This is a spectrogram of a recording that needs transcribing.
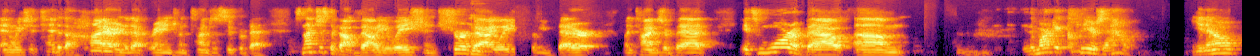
and we should tend to the higher end of that range when times are super bad. It's not just about valuation. Sure, hmm. valuation will be better when times are bad. It's more about um, the market clears out, you know,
